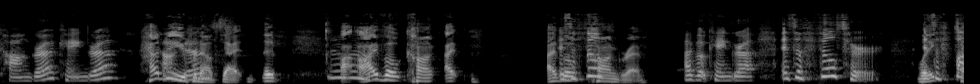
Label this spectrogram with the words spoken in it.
Kangra, Kangra. How do you pronounce that? The- I. I, I vote con. I, I vote fil- Congra. I vote Kangra. It's a filter. Blake, it's a fuzz.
